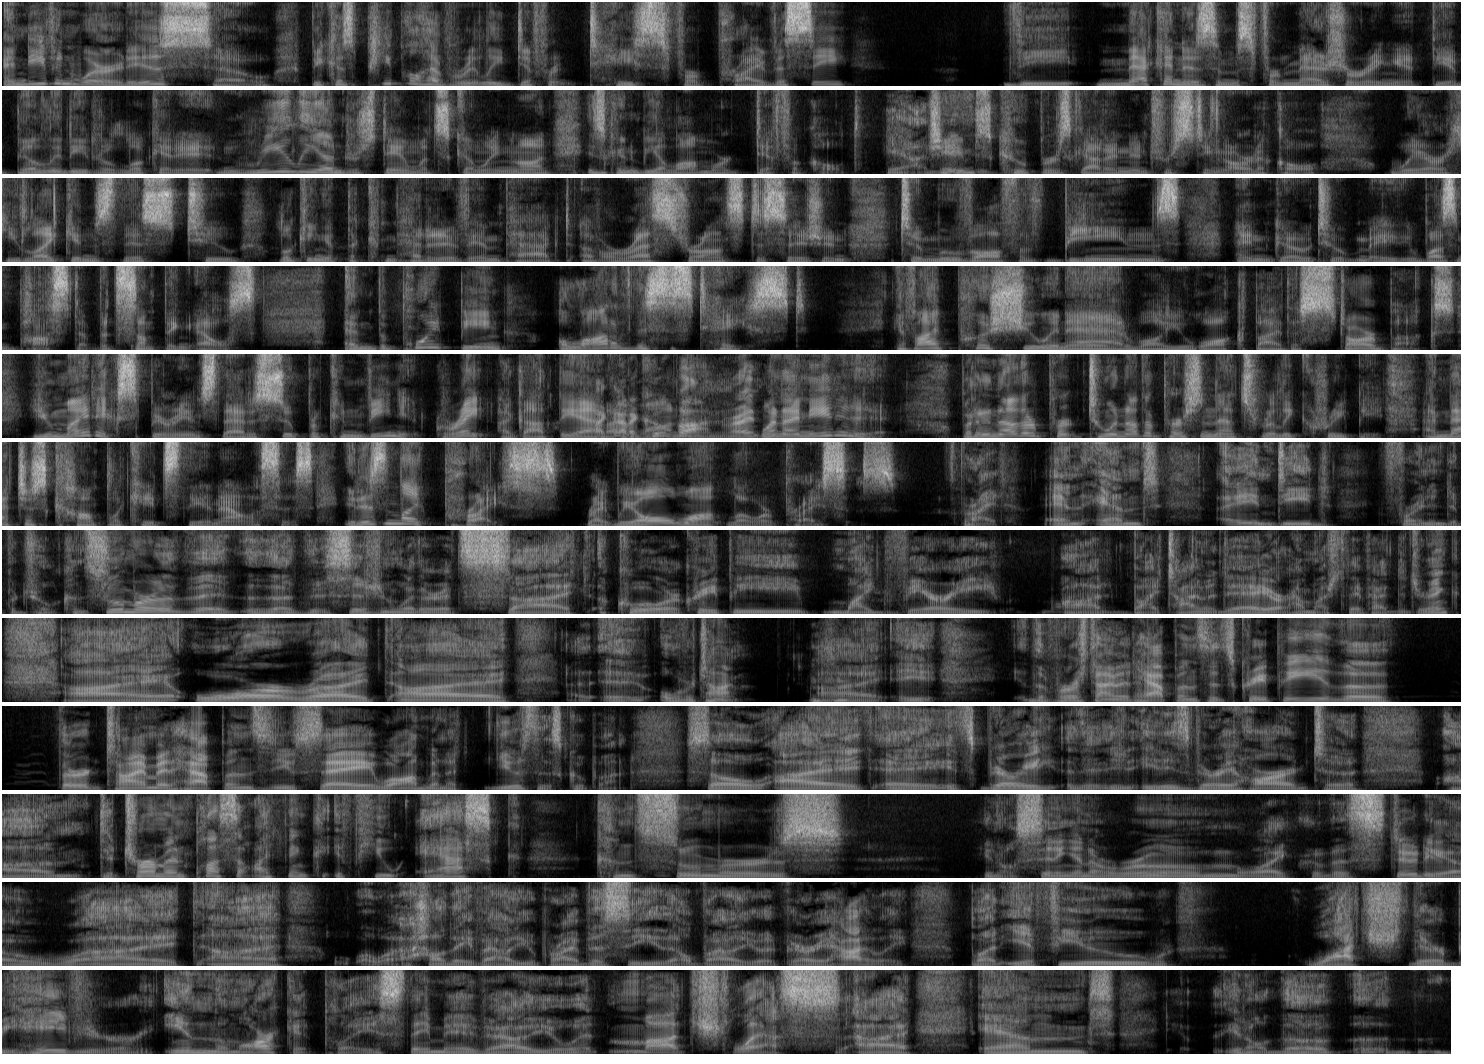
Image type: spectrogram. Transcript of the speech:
And even where it is so, because people have really different tastes for privacy, the mechanisms for measuring it, the ability to look at it and really understand what's going on is going to be a lot more difficult. Yeah, James Cooper's got an interesting article where he likens this to looking at the competitive impact of a restaurant's decision to move off of beans and go to it wasn't pasta, but something else. And the point being, a lot of this is taste. If I push you an ad while you walk by the Starbucks, you might experience that as super convenient. Great, I got the ad. I got I a coupon, right? When I needed it. But another per- to another person, that's really creepy, and that just complicates the analysis. It isn't like price, right? We all want lower prices. Right, and and indeed, for an individual consumer, the the decision whether it's uh, cool or creepy might vary uh, by time of day or how much they've had to drink, uh, or uh, uh, over time. Mm-hmm. The first time it happens, it's creepy. The third time it happens, you say, "Well, I'm going to use this coupon." So I, it's very, it is very hard to um, determine. Plus, I think if you ask consumers, you know, sitting in a room like the studio, uh, uh, how they value privacy, they'll value it very highly. But if you watch their behavior in the marketplace, they may value it much less. Uh, and you know, the,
